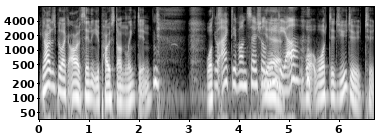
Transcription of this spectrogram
You can't just be like, oh, I've seen that you post on LinkedIn. What's You're active on social yeah. media. what what did you do to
